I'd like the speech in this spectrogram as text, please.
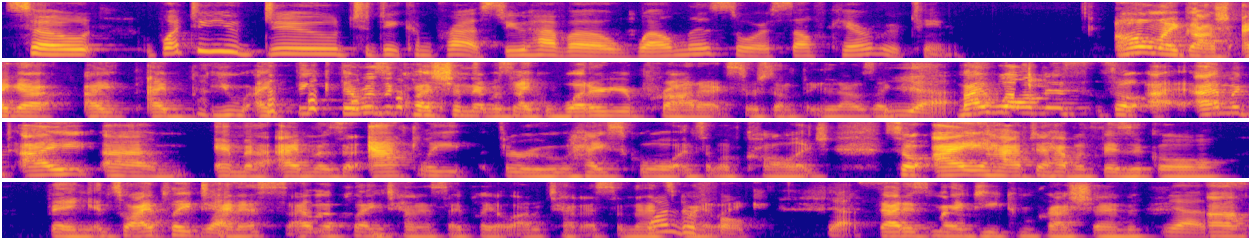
So, what do you do to decompress? Do you have a wellness or self care routine? Oh my gosh, I got I I you I think there was a question that was like, what are your products or something? And I was like, yeah. my wellness so I, i'm a i um am a, i was an athlete through high school and some of college so i have to have a physical thing and so i play Yes. tennis i love playing tennis i play a lot of tennis and that's my Wonderful. like Yes. that is my decompression yes. um,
